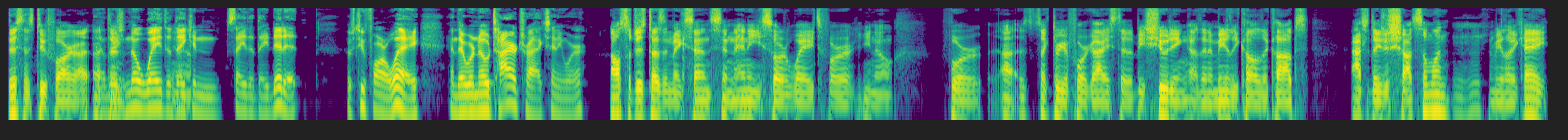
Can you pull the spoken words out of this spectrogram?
this is too far. I, I know, there's think. no way that they can say that they did it. It was too far away, and there were no tire tracks anywhere. also just doesn't make sense in any sort of way for you know for uh, it's like three or four guys to be shooting and then immediately call the cops after they just shot someone Mm-hmm. and be like hey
